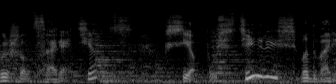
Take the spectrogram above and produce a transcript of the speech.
вышел царь-отец, все пустились во дворец.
